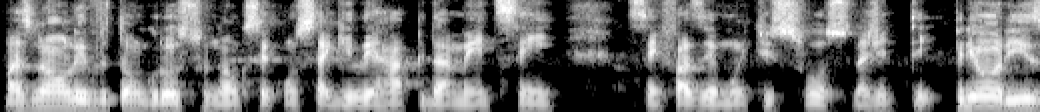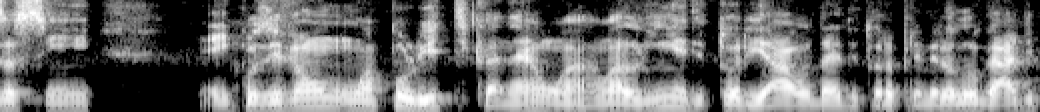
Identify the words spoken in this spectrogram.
mas não é um livro tão grosso não que você consegue ler rapidamente sem, sem fazer muito esforço. Né? A gente prioriza assim, inclusive é uma política, né? Uma, uma, linha editorial da editora Primeiro Lugar de,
